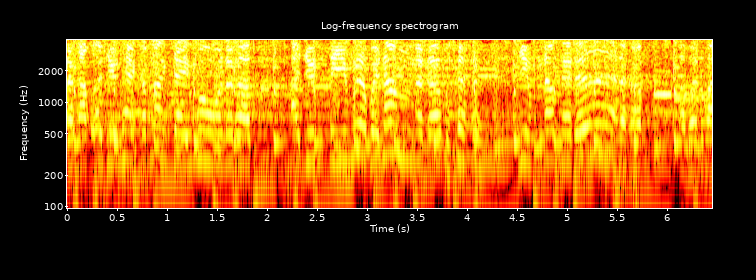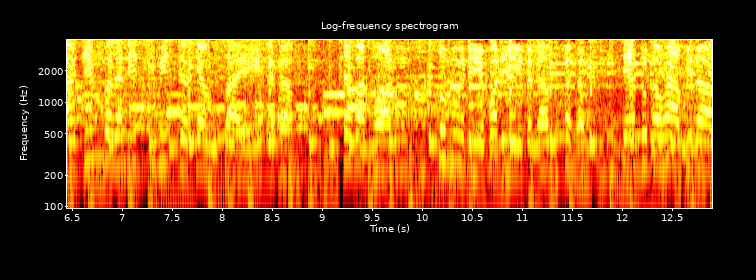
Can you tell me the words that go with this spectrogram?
นะครับอายืนให้กำลังใจโมนะครับอายืนตีเมื่อไปน้ำนะครับ ยิ้มน้ำในเด้อนะครับเอาเป็นว่ายิ้มวันละนิดชีวิตจะแจ่มใสนะครับ แต่ว่าถอนตุ้มือดีพอดีนะครับเสียสุขภาพพี่น้อง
